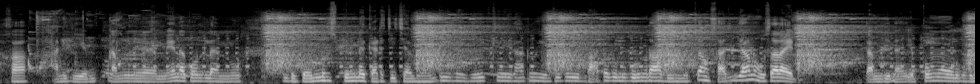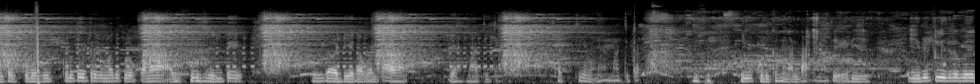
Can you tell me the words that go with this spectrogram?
ஆஹா அன்றைக்கி எம் நம்ம மெயின் அக்கௌண்ட்டில் இந்த தொண்ணூறு ஸ்பின்னில் கிடச்சிச்சு அப்படின்னு இல்லை ஏகே எல்லாரும் எப்படி போய் பாட்டை கொண்டு கொடுங்கடா அப்படின்னு வச்சு அவன் சரியான உசாராயிட்டான் தம்பி நான் எப்பவும் உங்களுக்கு கொடுக்க கொடு கொடுத்துட்டு இருக்க மாதிரி கொடுப்பானா? அப்படின்னு சொல்லிட்டு இந்த வாட்டி என்ன பண்ணிட்டான்? ஏமாற்றிட்டான் சத்தியமாக ஏமாற்றிட்டான் இது கொடுக்க மாட்டான். சரி இதுக்கு இதில் போய்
